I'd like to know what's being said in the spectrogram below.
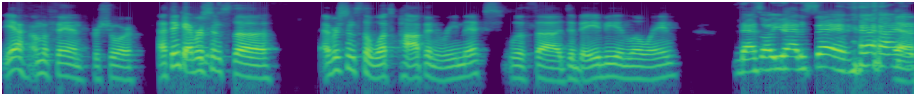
yeah, I'm a fan for sure. I think ever since the ever since the What's Poppin' remix with uh DaBaby and Lil Wayne, That's all you had to say. I Yeah.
